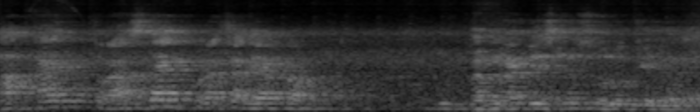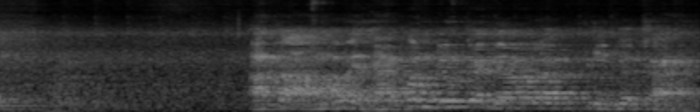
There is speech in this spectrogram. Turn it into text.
हा काय त्रासदायक प्रकार ह्या फर्नांडिसने सुरू केलेला आहे. आता आम्हाला ह्या पण ड्युट्या द्याव्या लागतील का काय?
